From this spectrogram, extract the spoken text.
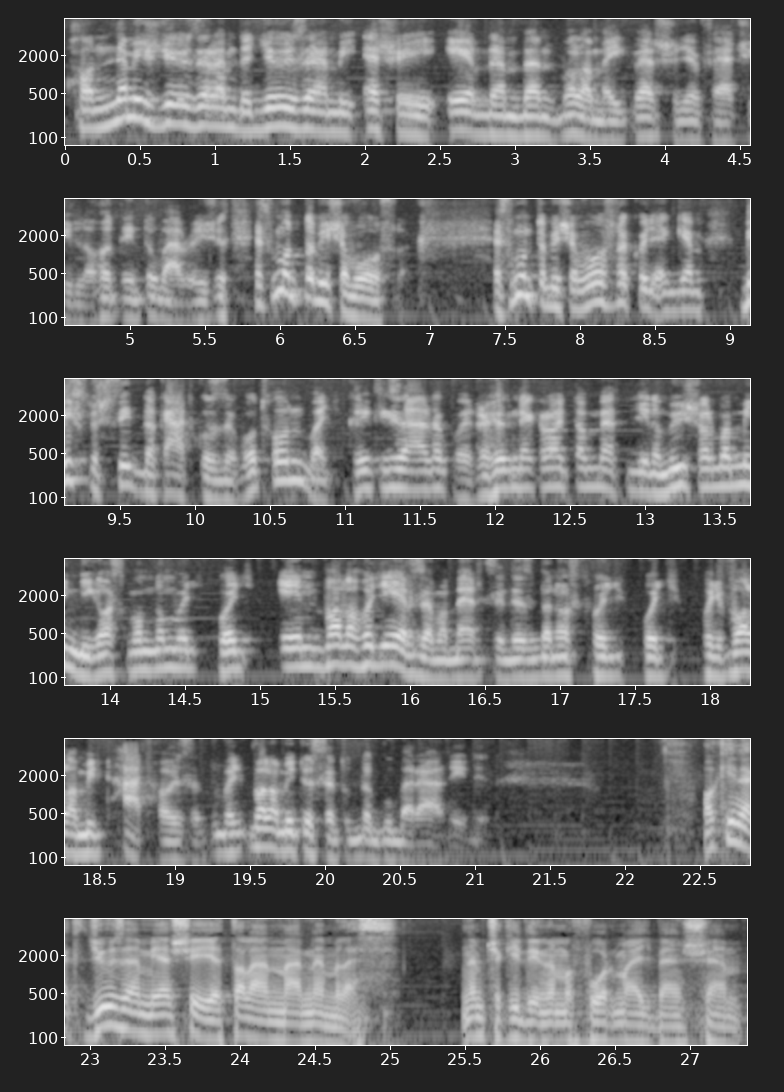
ha nem is győzelem, de győzelmi esély érdemben valamelyik versenyen felcsillanhat. Én továbbra is. Ezt mondtam is a Wolfnak. Ezt mondtam is a Wolfnak, hogy engem biztos szidnak átkoznak otthon, vagy kritizálnak, vagy röhögnek rajtam, mert én a műsorban mindig azt mondom, hogy, hogy én valahogy érzem a Mercedesben azt, hogy, hogy, hogy valamit háthajzat, vagy valamit össze tudnak guberálni idén. Akinek győzelmi esélye talán már nem lesz. Nem csak idén, hanem a Forma 1-ben sem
